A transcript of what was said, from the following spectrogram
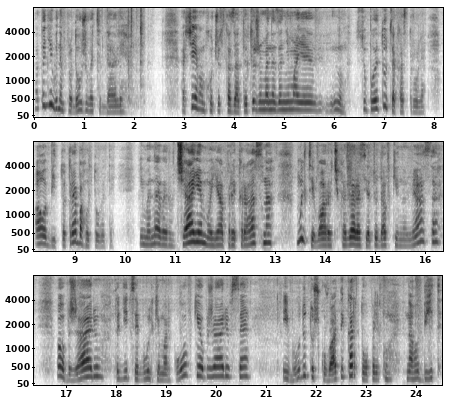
А тоді будемо продовжувати далі. А ще я вам хочу сказати, це ж у мене займає ну, всю плиту ця каструля, а обід то треба готувати. І мене виручає моя прекрасна мультиварочка. Зараз я туди вкину м'ясо, обжарю, тоді цибульки, морковки обжарю все. І буду тушкувати картопельку на обід.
